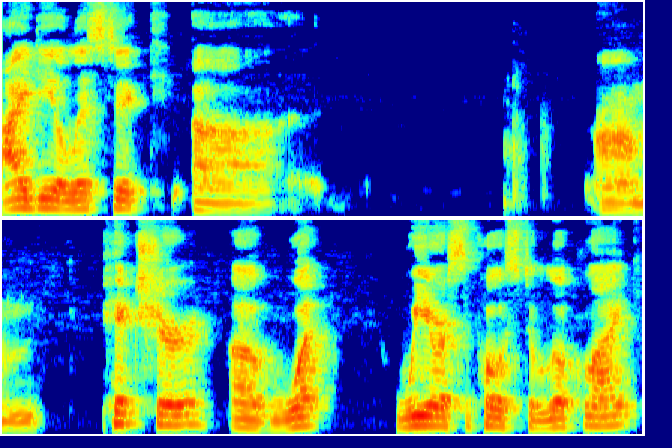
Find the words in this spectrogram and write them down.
idealistic uh, um, picture of what we are supposed to look like.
